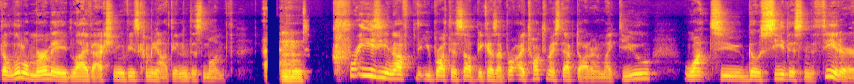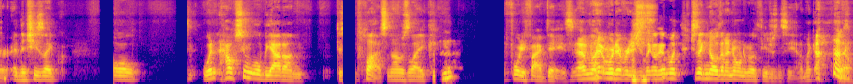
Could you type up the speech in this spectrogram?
the Little Mermaid live action movie is coming out at the end of this month. And crazy enough that you brought this up because I brought I talked to my stepdaughter. I'm like, "Do you want to go see this in the theater?" And then she's like, "Well, when? How soon will it be out on Disney Plus?" And I was like. Mhm. 45 days. I'm like, whatever. it is. She's like, okay, well, she's like, no, then I don't want to go to theaters and see it. I'm like, Yeah.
